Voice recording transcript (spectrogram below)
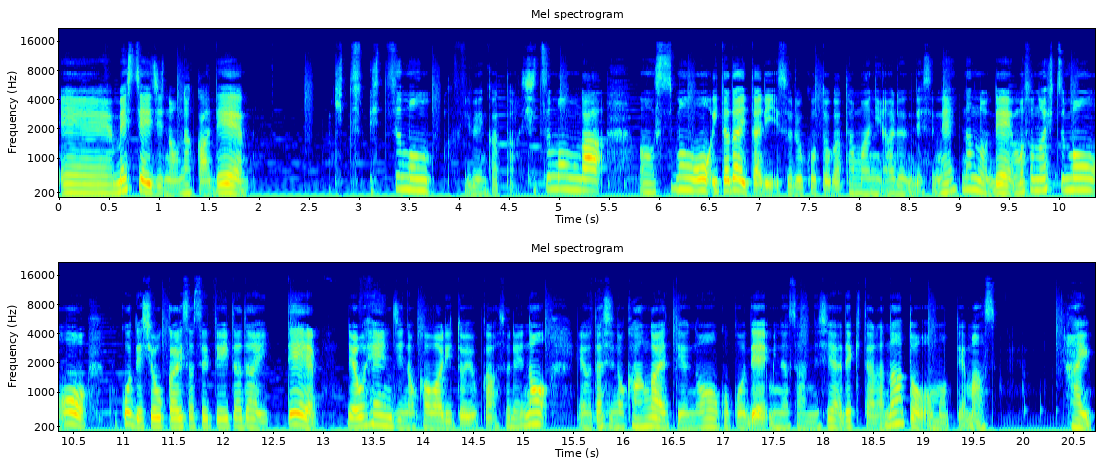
えー、メッセージの中で、質問、言えんかった。質問が、質問をいただいたりすることがたまにあるんですね。なので、まあ、その質問をここで紹介させていただいて、で、お返事の代わりというか、それの、え私の考えっていうのをここで皆さんにシェアできたらなと思ってます。はい。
